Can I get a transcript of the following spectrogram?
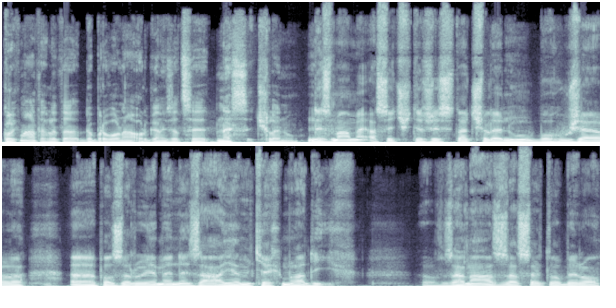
Kolik má tahle ta dobrovolná organizace dnes členů? Dnes máme asi 400 členů, bohužel eh, pozorujeme nezájem těch mladých. Za nás zase to bylo,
